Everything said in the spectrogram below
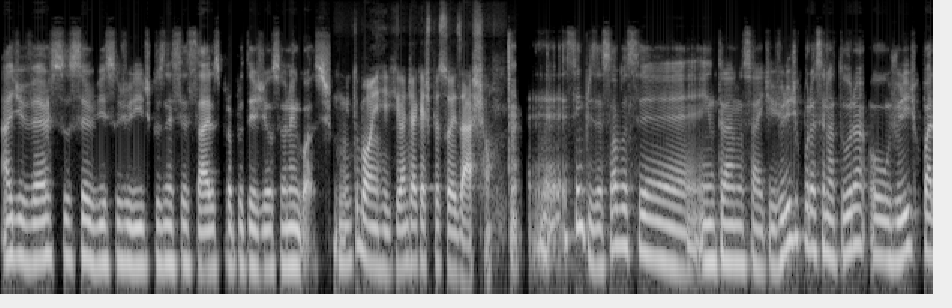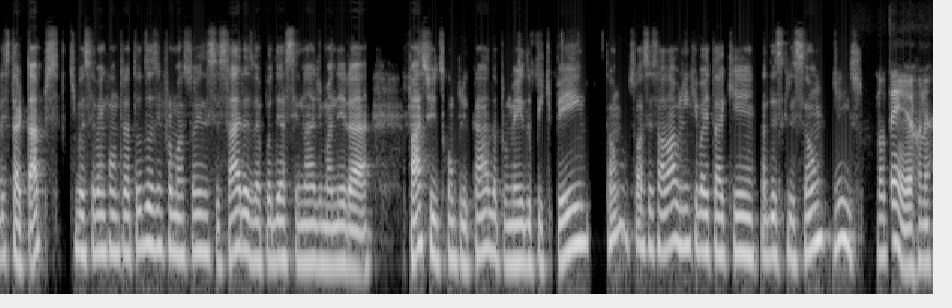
a diversos serviços jurídicos necessários para proteger o seu negócio. Muito bom, Henrique. Onde é que as pessoas acham? É simples, é só você entrar no site Jurídico por Assinatura ou Jurídico para Startups, que você vai encontrar todas as informações necessárias, vai poder assinar de maneira fácil e descomplicada por meio do PicPay. Então, só acessar lá, o link vai estar aqui na descrição. E é isso. Não tem erro, né?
